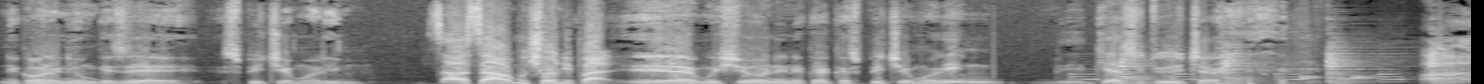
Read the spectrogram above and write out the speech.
nikaona niongezee speech ya mwalimu. Sawa sawa mwishoni pale. Yeah, mwishoni nikaweka speech ya mwalimu kiasi tu cha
